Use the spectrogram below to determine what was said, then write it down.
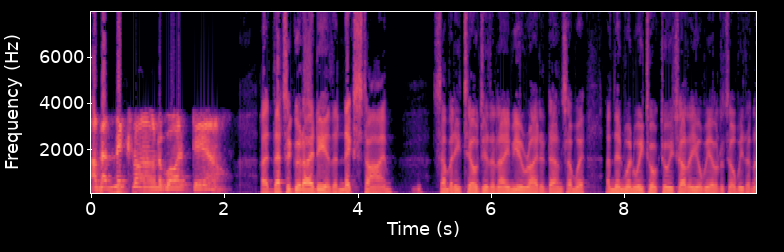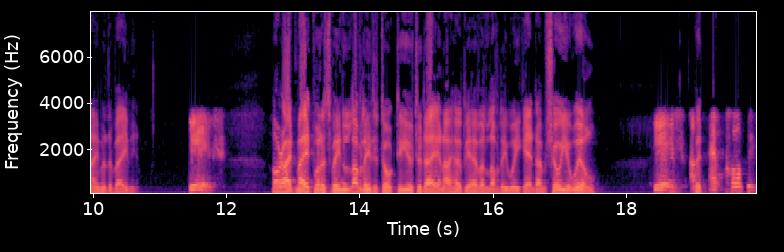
And the next time I'm going to write it down. Uh, that's a good idea. The next time somebody tells you the name, you write it down somewhere, and then when we talk to each other, you'll be able to tell me the name of the baby. Yes. All right, mate. Well, it's been lovely to talk to you today, and I hope you have a lovely weekend. I'm sure you will. Yes. I But- have coffee.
